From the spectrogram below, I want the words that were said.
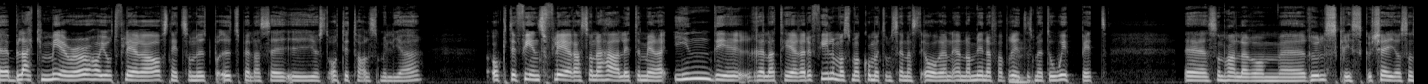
Eh, Black Mirror har gjort flera avsnitt som ut, utspelar sig i just 80-talsmiljö. Och det finns flera sådana här lite mer indie-relaterade filmer som har kommit de senaste åren. En av mina favoriter Mm. som heter Whip It. Eh, som handlar om eh, rullskridskor, tjejer som,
